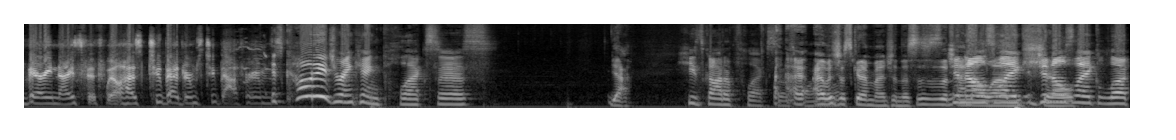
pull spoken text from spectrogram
very nice fifth wheel. It has two bedrooms, two bathrooms. Is Cody drinking Plexus? Yeah. He's got a Plexus. I, I was just gonna mention this. This is an Janelle's MLM like shill. Janelle's like, look,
